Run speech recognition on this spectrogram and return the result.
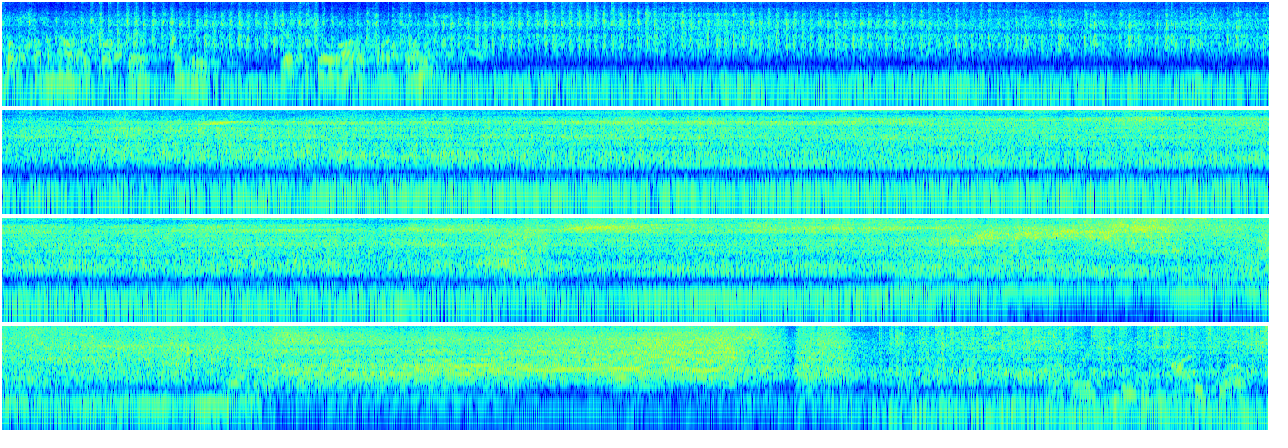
Smoke coming out of the truck there in the Chesterfield Auto Parts lane. Squirrels.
